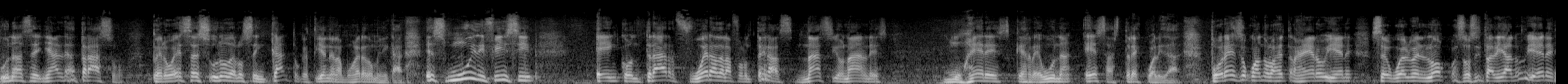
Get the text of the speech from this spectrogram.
una señal de atraso, pero ese es uno de los encantos que tiene la mujer dominicana. Es muy difícil encontrar fuera de las fronteras nacionales mujeres que reúnan esas tres cualidades. Por eso cuando los extranjeros vienen, se vuelven locos, esos italianos vienen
